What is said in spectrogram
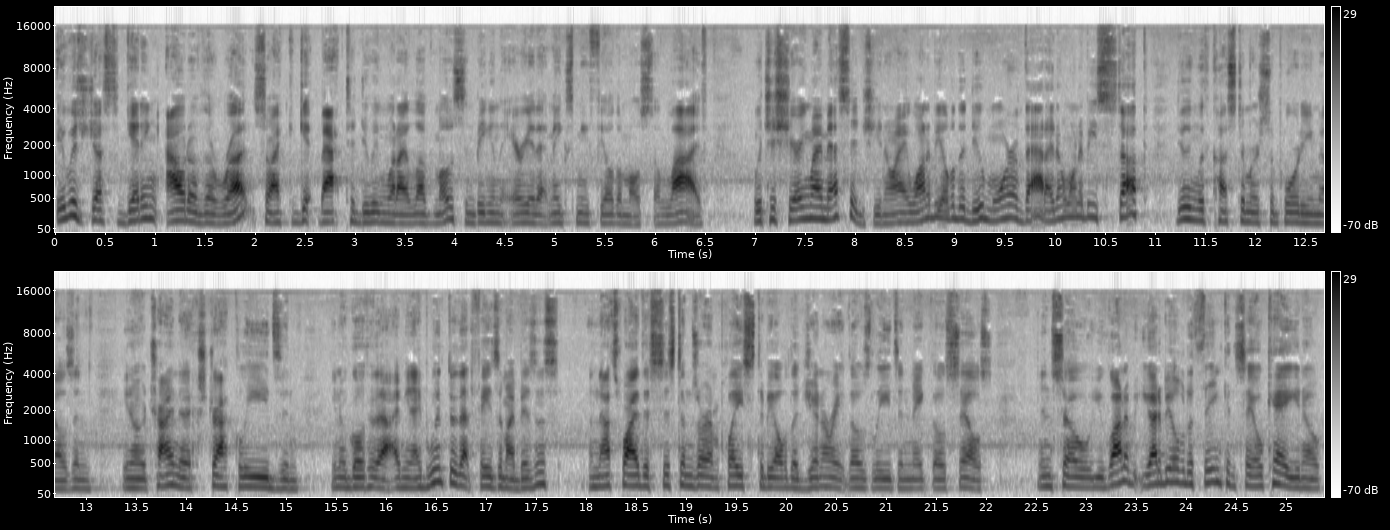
it was just getting out of the rut so I could get back to doing what I love most and being in the area that makes me feel the most alive, which is sharing my message. You know, I want to be able to do more of that. I don't want to be stuck dealing with customer support emails and, you know, trying to extract leads and, you know, go through that. I mean, I went through that phase of my business and that's why the systems are in place to be able to generate those leads and make those sales. And so you got to you got to be able to think and say, okay, you know,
